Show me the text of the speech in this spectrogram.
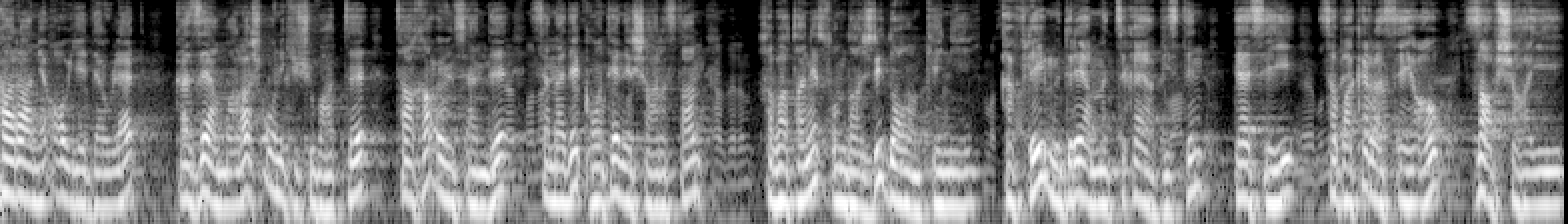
Karanê Awyê Dewlet, Qezeya Maraş 12 Şubatı, Taxa Önsendê, Semedê konteyner şaristan Xebatane sondajri devam keni. Qeflê müdire mentıkaya Vîstin DSİ Sebake Raseyê Aw zav şayî.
